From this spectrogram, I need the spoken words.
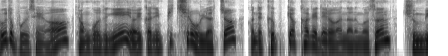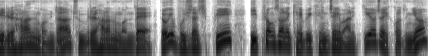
여기도 보이세요. 경고등이 여기까지 피치를 올렸죠. 근데 급격하게 내려간다는 것은 준비를 하라는 겁니다. 준비를 하라는 건데 여기 보시다시피 이평선의 갭이 굉장히 많이 띄어져 있거든요.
